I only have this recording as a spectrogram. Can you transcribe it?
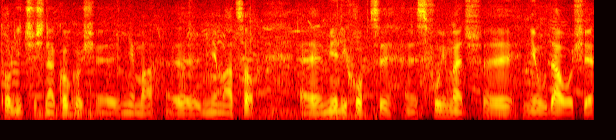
to liczyć na kogoś e, nie ma, e, nie ma co. Mieli chłopcy swój mecz, nie udało się.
